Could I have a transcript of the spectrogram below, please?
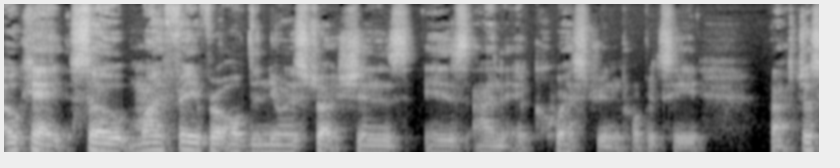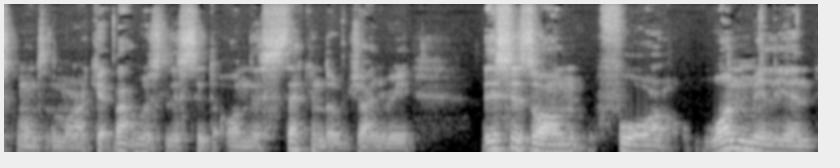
Okay, so my favorite of the new instructions is an equestrian property that's just come onto the market. That was listed on the 2nd of January. This is on for one million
